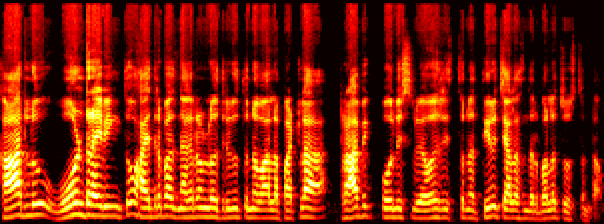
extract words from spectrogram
కార్లు ఓన్ డ్రైవింగ్తో హైదరాబాద్ నగరంలో తిరుగుతున్న వాళ్ళ పట్ల ట్రాఫిక్ పోలీసులు వ్యవహరిస్తున్న తీరు చాలా సందర్భాల్లో చూస్తుంటాం.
